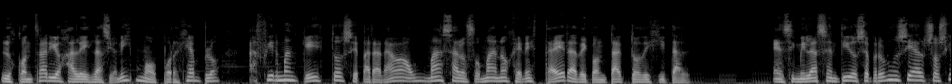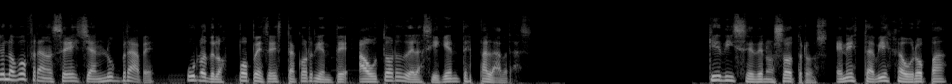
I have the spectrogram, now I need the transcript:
los contrarios al aislacionismo, por ejemplo, afirman que esto separará aún más a los humanos en esta era de contacto digital. En similar sentido se pronuncia el sociólogo francés Jean-Luc Brave, uno de los popes de esta corriente, autor de las siguientes palabras. ¿Qué dice de nosotros, en esta vieja Europa,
